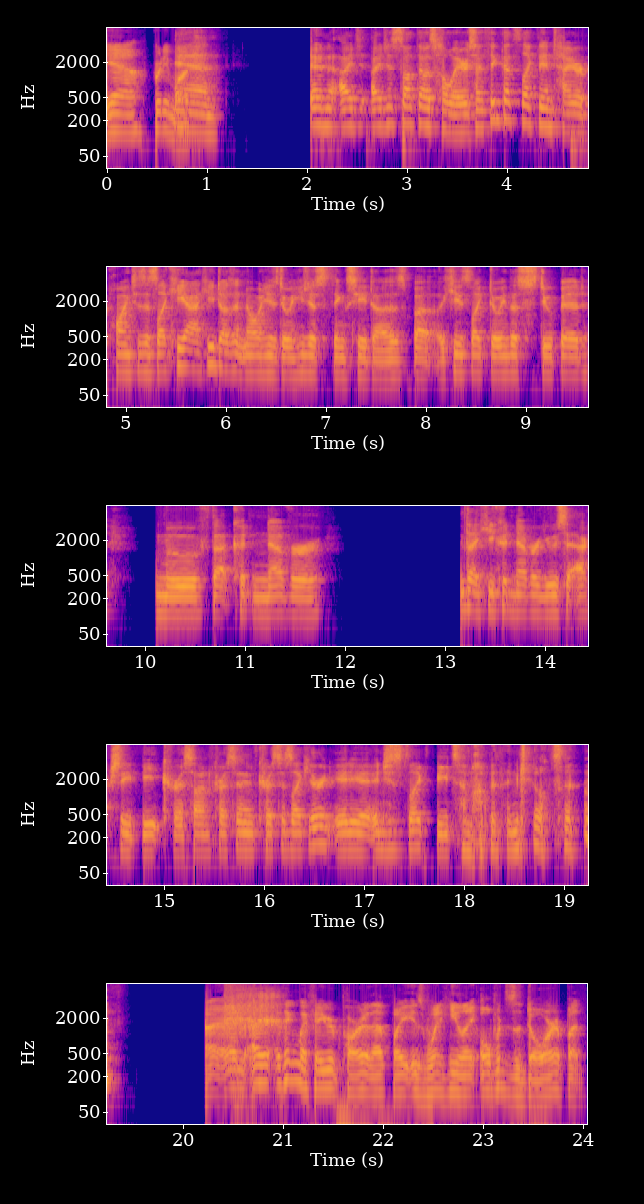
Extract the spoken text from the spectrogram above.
yeah, pretty much. And and I, I just thought that was hilarious. I think that's like the entire point is it's like yeah he doesn't know what he's doing. He just thinks he does, but he's like doing this stupid move that could never that he could never use to actually beat Chris on Chris and Chris is like you're an idiot and just like beats him up and then kills him. I- and I, I think my favorite part of that fight is when he like opens the door, but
